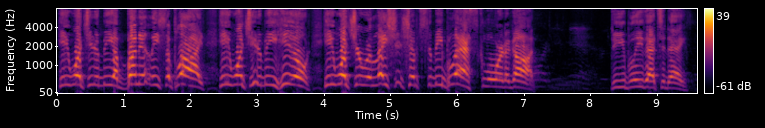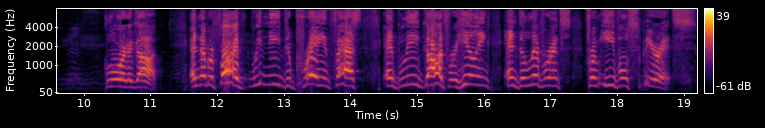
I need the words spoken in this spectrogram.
He wants you to be abundantly supplied. He wants you to be healed. He wants your relationships to be blessed. Glory to God. Do you believe that today? Glory to God. And number five, we need to pray and fast and believe God for healing and deliverance from evil spirits.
